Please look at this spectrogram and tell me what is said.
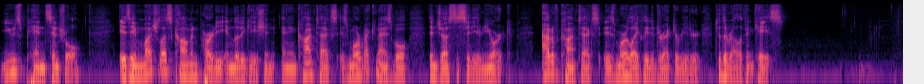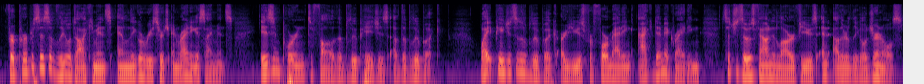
use Penn Central. It is a much less common party in litigation and in context is more recognizable than just the City of New York. Out of context, it is more likely to direct a reader to the relevant case. For purposes of legal documents and legal research and writing assignments, it is important to follow the blue pages of the Blue Book. White pages of the Blue Book are used for formatting academic writing, such as those found in law reviews and other legal journals.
